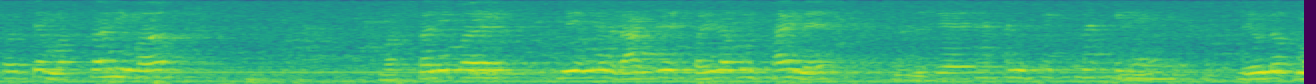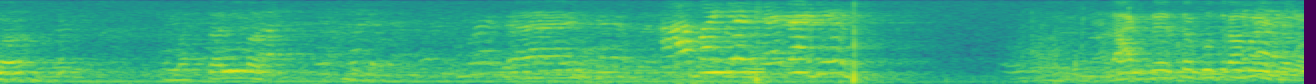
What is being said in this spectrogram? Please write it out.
તો તે મસ્તાનીમાં મસ્તાનીમાં જે એમને રાગદ્વેષ પરિણામિત થાય ને દેવલોકમાં મસ્તાનીમાં આ કુતરા કૂતરામાં ખરો.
